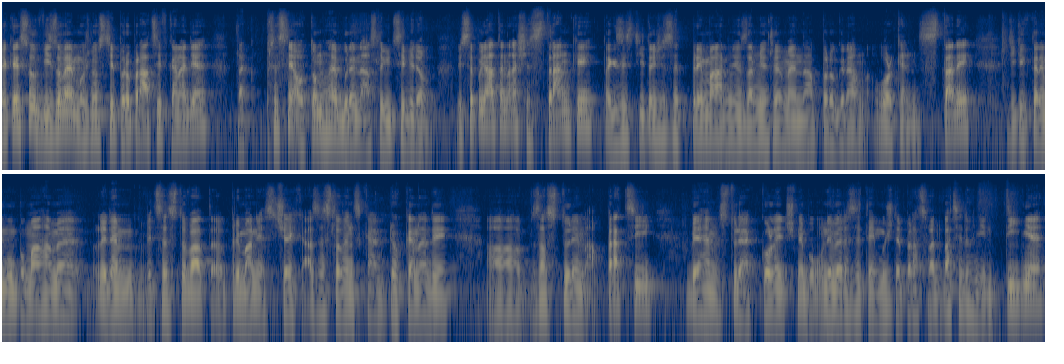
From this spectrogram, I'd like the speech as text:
Jaké jsou vízové možnosti pro práci v Kanadě? Tak přesně o tomhle bude následující video. Když se podíváte na naše stránky, tak zjistíte, že se primárně zaměřujeme na program Work and Study, díky kterému pomáháme lidem vycestovat primárně z Čech a ze Slovenska do Kanady za studiem a prací. Během studia college nebo univerzity můžete pracovat 20 hodin týdně.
